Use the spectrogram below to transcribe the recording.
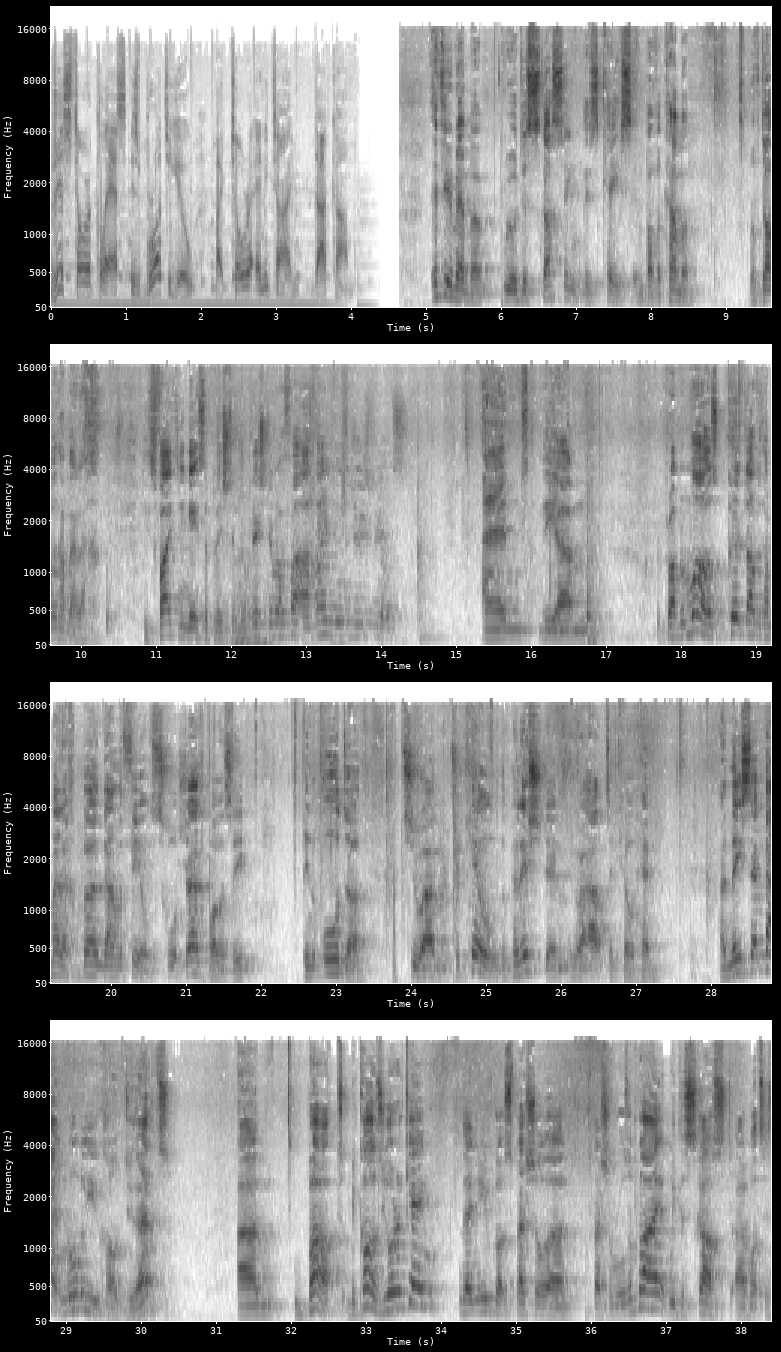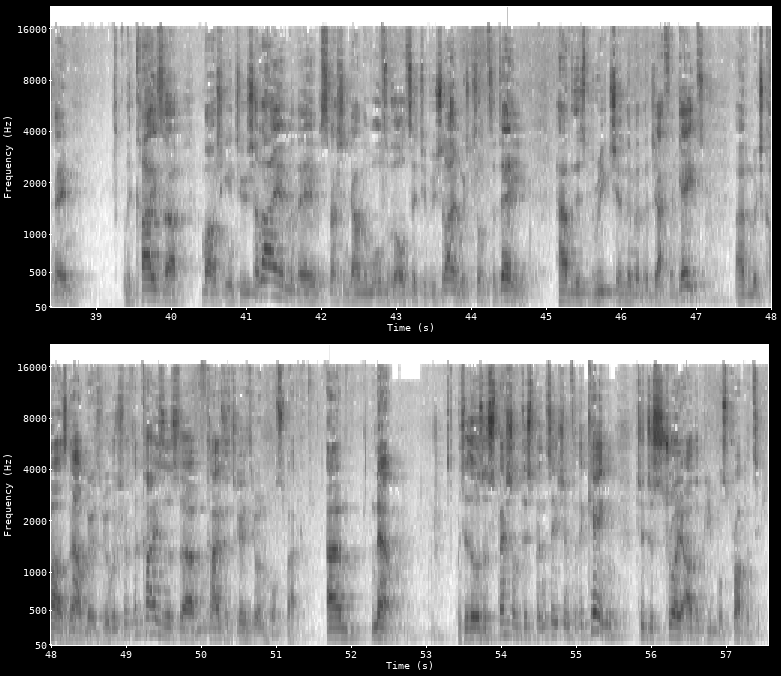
This Torah class is brought to you by TorahAnytime.com. If you remember, we were discussing this case in Bava Kama of David HaMelech. He's fighting against the Plishtim. The Plishtim are, fighting in the Jewish fields. And the, um, the problem was, could David HaMelech burn down the fields, scorched earth policy, in order to, um, to kill the Pelishtim who are out to kill him? And they sent back, normally you can't do that. Um, but because you're a king, then you've got special uh, special rules apply. We discussed uh, what's his name, the Kaiser marching into Yerushalayim and they're smashing down the walls of the old city of Yerushalayim, which till today have this breach in them at the Jaffa Gate, um, which cars now go through, which was the Kaiser's uh, Kaiser to go through on horseback. Um, now, so there was a special dispensation for the king to destroy other people's property.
